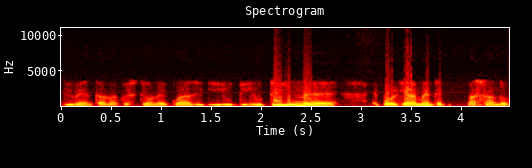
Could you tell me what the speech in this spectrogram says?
diventa una questione quasi di, di routine e poi chiaramente passando,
